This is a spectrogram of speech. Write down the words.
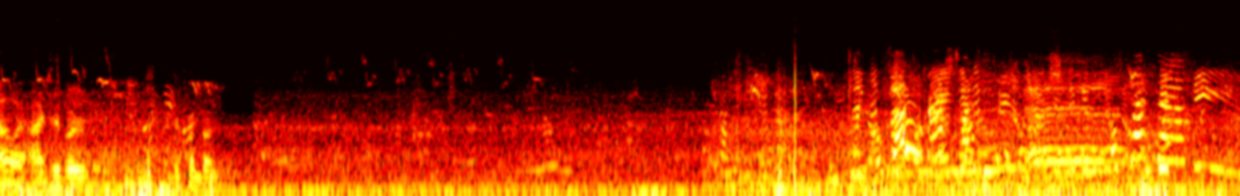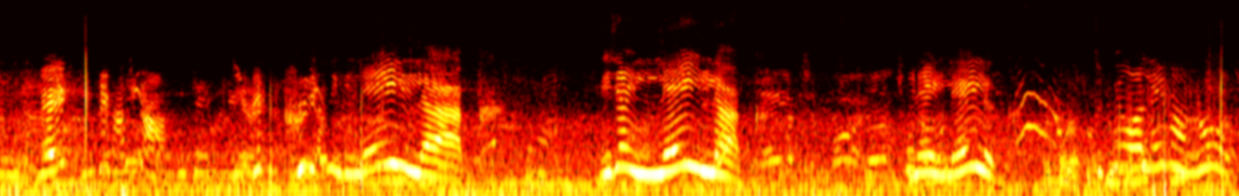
Je suis en train de- Nee? Lelijk. Die zijn lelijk. Nee, lelijk. Ik wil alleen maar rood.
